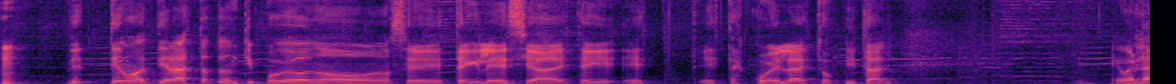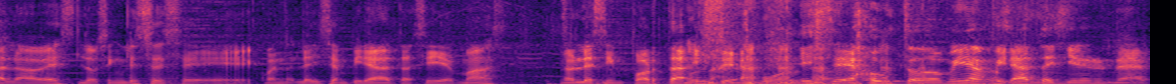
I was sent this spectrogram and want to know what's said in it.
le tengo que tirar la estatua de un tipo que donó, no sé, esta iglesia, este, est- esta escuela, este hospital. Igual a la vez los ingleses eh, cuando le dicen piratas y demás, no les importa No y, se, importa. y se autodominan piratas y tienen una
